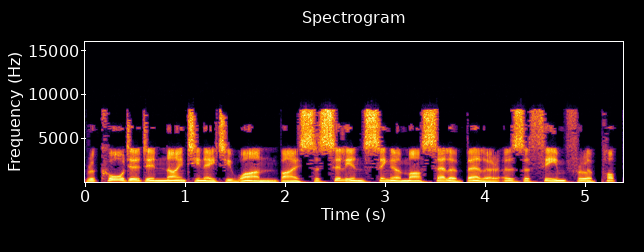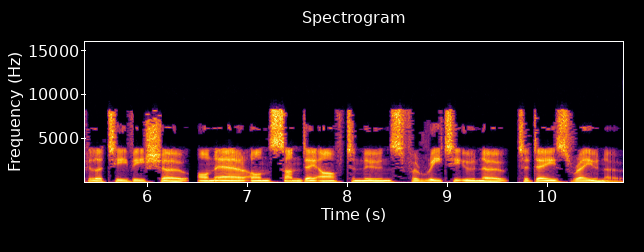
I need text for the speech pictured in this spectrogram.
Recorded in 1981 by Sicilian singer Marcella Bella as a theme for a popular TV show, on air on Sunday afternoons for Rete Uno today's Reuno.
